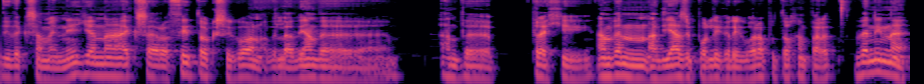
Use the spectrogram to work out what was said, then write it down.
τη δεξαμενή για να εξαερωθεί το οξυγόνο. Δηλαδή αν δεν, αν δεν τρέχει, αν δεν αδειάζει πολύ γρήγορα που το είχαν παρα... δεν είναι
